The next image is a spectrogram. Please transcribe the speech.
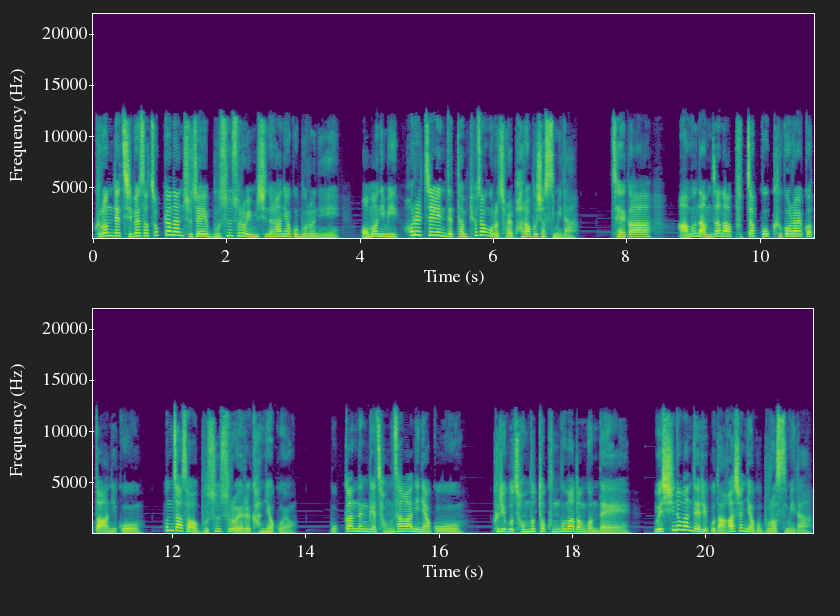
그런데 집에서 쫓겨난 주제에 무슨 수로 임신을 하냐고 물으니 어머님이 허를 찔린 듯한 표정으로 절 바라보셨습니다. 제가 아무 남자나 붙잡고 그걸 할 것도 아니고 혼자서 무슨 수로 애를 갖냐고요. 못 갖는 게 정상 아니냐고 그리고 전부터 궁금하던 건데 왜 신우만 데리고 나가셨냐고 물었습니다.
